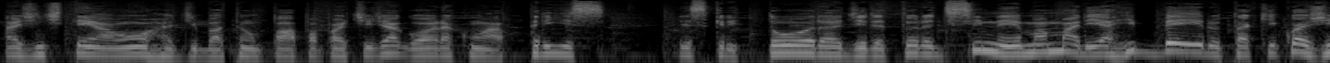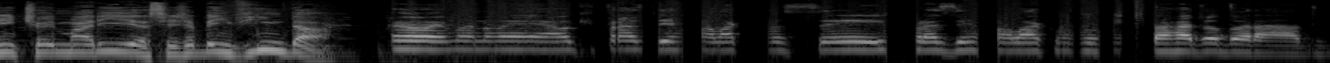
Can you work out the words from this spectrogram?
a gente tem a honra de bater um papo a partir de agora com a atriz, escritora, diretora de cinema, Maria Ribeiro. Está aqui com a gente. Oi, Maria, seja bem-vinda. Oi, Manuel, que prazer falar com vocês, prazer falar com o da Rádio Dourado.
